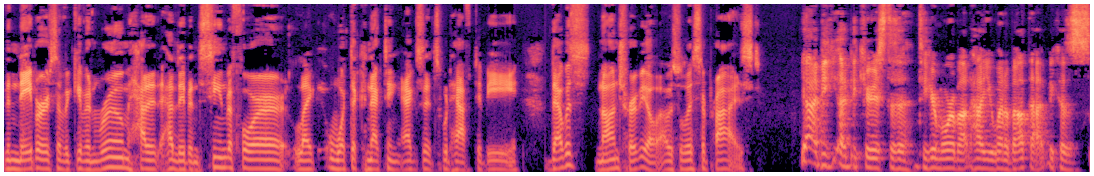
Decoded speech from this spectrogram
the neighbors of a given room. Had it, had they been seen before? Like what the connecting exits would have to be. That was non-trivial. I was really surprised. Yeah, I'd be I'd be curious to to hear more about how you went about that because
